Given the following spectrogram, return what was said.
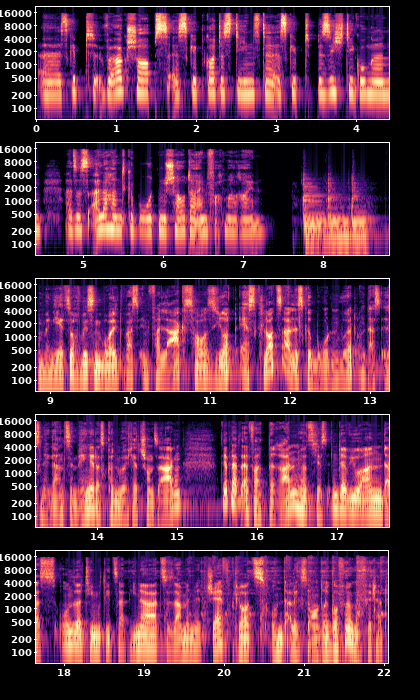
Äh, es gibt Workshops, es gibt Gottesdienste, es gibt Besichtigungen, also ist allerhand geboten. Schaut da einfach mal rein. Wenn ihr jetzt noch wissen wollt, was im Verlagshaus JS Klotz alles geboten wird, und das ist eine ganze Menge, das können wir euch jetzt schon sagen, der bleibt einfach dran, hört sich das Interview an, das unser Teammitglied Sabina zusammen mit Jeff Klotz und Alexandre Goffin geführt hat.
